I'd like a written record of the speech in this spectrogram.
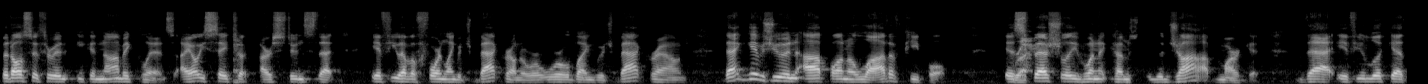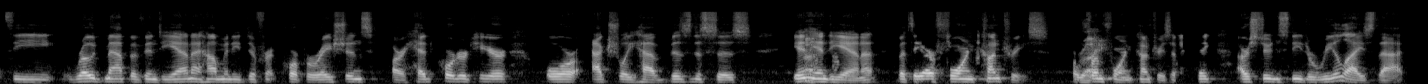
but also through an economic lens. I always say to our students that if you have a foreign language background or a world language background, that gives you an up on a lot of people, especially right. when it comes to the job market. That if you look at the roadmap of Indiana, how many different corporations are headquartered here or actually have businesses in uh-huh. Indiana, but they are foreign countries or right. from foreign countries. And I think our students need to realize that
